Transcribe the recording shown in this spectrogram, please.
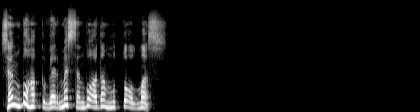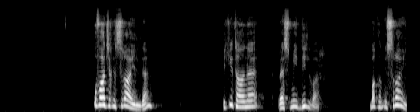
Sen bu hakkı vermezsen bu adam mutlu olmaz. Ufacık İsrail'de iki tane resmi dil var. Bakın İsrail.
